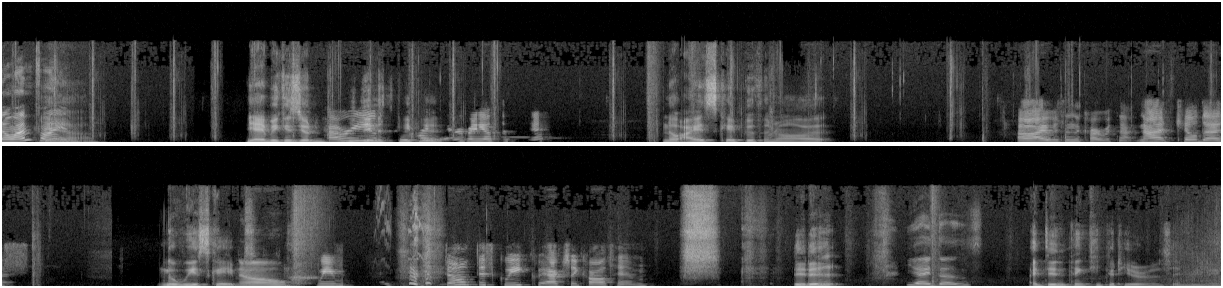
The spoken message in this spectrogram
No, I'm fine. Yeah. Yeah, because you're How are you you didn't escape fine? yet. Everybody else is dead. No, I escaped with a Knot. Uh, oh, I was in the car with Knot. Knot killed us. No, we escaped. No. We don't. The squeak actually called him. Did it? Yeah, it does. I didn't think he could hear us anyway.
